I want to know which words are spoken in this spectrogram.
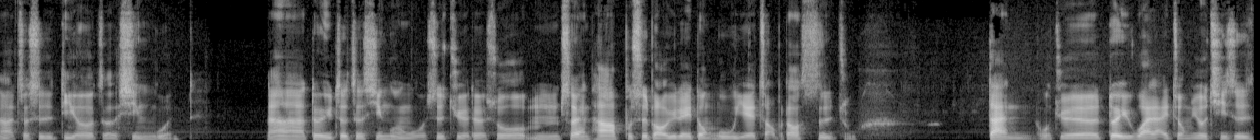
那这是第二则新闻。那对于这则新闻，我是觉得说，嗯，虽然它不是保育类动物，也找不到饲主，但我觉得对于外来种，尤其是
